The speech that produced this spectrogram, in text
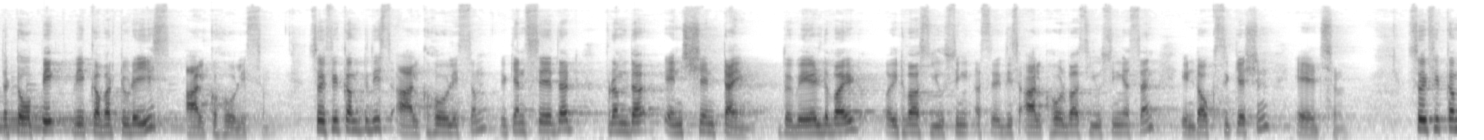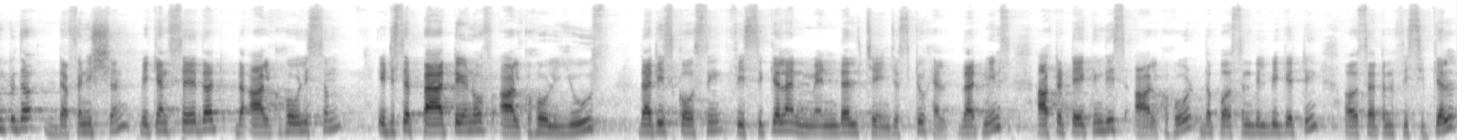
The topic we cover today is alcoholism. So if you come to this alcoholism, you can say that from the ancient time, the worldwide uh, it was using as a, this alcohol was using as an intoxication agent. So if you come to the definition, we can say that the alcoholism, it is a pattern of alcohol use that is causing physical and mental changes to health. That means after taking this alcohol, the person will be getting uh, certain physical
